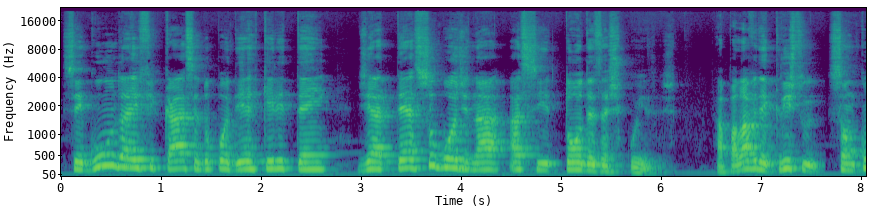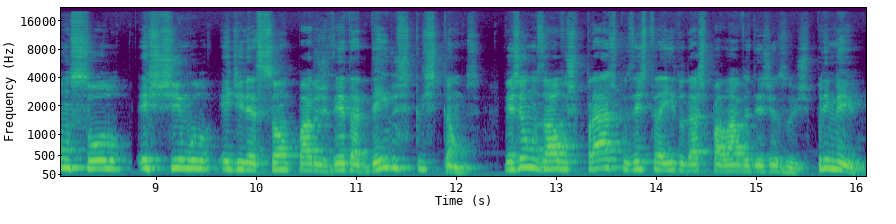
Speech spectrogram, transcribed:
segundo a eficácia do poder que ele tem de até subordinar a si todas as coisas. A palavra de Cristo são consolo, estímulo e direção para os verdadeiros cristãos. Vejamos alvos práticos extraídos das palavras de Jesus. Primeiro,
